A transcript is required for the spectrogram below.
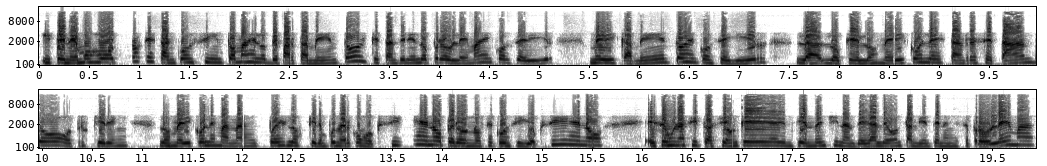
y tenemos otros que están con síntomas en los departamentos y que están teniendo problemas en conseguir medicamentos, en conseguir lo que los médicos les están recetando, otros quieren, los médicos les mandan, pues los quieren poner con oxígeno, pero no se consigue oxígeno. Esa es una situación que entiendo en Chinandega, León también tienen ese problema.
